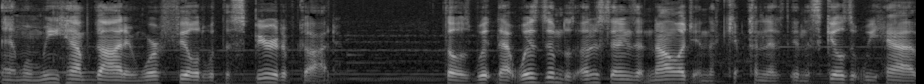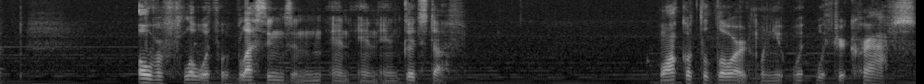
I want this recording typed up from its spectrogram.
And when we have God and we're filled with the Spirit of God, those with that wisdom, those understandings, that knowledge, and the and the skills that we have overflow with, with blessings and, and, and, and good stuff. Walk with the Lord when you with, with your crafts,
